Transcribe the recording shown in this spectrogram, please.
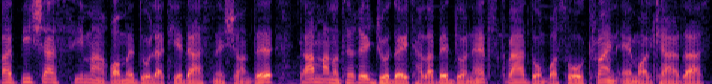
و بیش از سی مقام دولتی دست نشانده در مناطق جدای طلب دونتسک و دنباس و اوکراین اعمال کرده است.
